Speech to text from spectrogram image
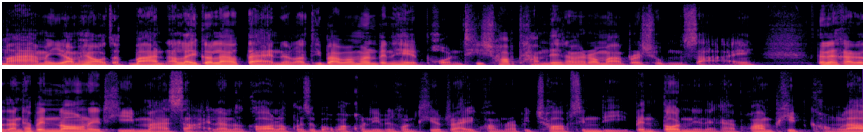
หมาไม่ยอมให้ออกจากบ้านอะไรก็แล้วแต่เนี่ยเราอธิบายว่ามันเป็นเหตุผลที่ชอบทำที่ทำให้เรามาประชุมสาย แต่ในขณะเดียวกันถ้าเป็นน้องในทีมมาสายแล้วเราก็เราก็จะบอกว่าคนนี้เป็นคนที่ไร้ความรับผิดชอบสิ้นดี เป็นต้นเนี่ยนะครับ ความผิดของเรา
